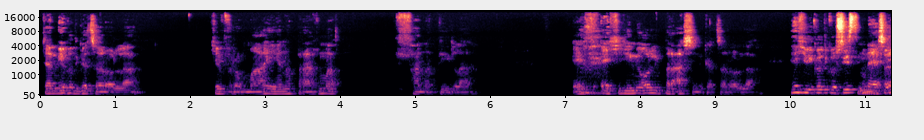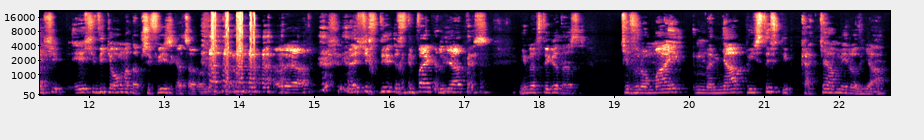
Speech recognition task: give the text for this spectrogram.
Και ανοίγω την κατσαρόλα και βρωμάει ένα πράγμα θανατήλα. Έχει, έχει γίνει όλη πράσινη η κατσαρόλα. Έχει δικό του οικοσύστημα Ναι, μέσα. έχει, έχει δικαιώματα, ψηφίζει η κατσαρόλα. Ωραία. Έχει χτυ, χτυπάει η καρδιά της. Είναι αυτή η κατάσταση. Και βρωμάει με μια απίστευτη κακιά μυρωδιά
